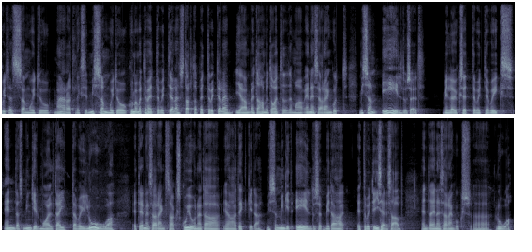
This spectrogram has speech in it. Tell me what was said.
kuidas sa muidu määratleksid, mis on muidu, kui me mõtleme ettevõtjale, startup ettevõtjale ja me tahame toetada tema enesearengut, mis on eeldused mille üks ettevõtja võiks endas mingil moel täita või luua, et eneseareng saaks kujuneda ja tekkida, mis on mingid eeldused, mida ettevõtja ise saab enda enesearenguks äh, luua?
